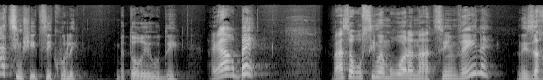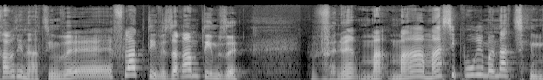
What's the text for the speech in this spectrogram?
נאצים שהציקו לי, בתור יהודי. היה הרבה. ואז הרוסים אמרו על הנאצים, והנה, אני זכרתי נאצים והפלגתי וזרמתי עם זה. ואני אומר, מה, מה, מה הסיפור עם הנאצים?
